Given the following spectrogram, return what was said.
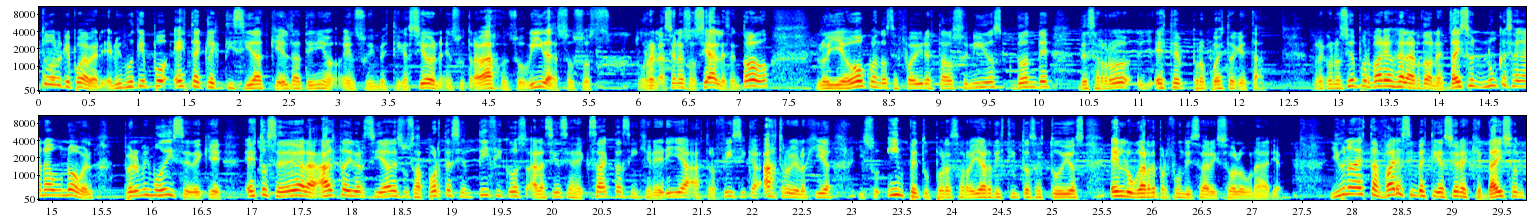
todo lo que puede haber. Y al mismo tiempo, esta eclecticidad que él ha tenido en su investigación, en su trabajo, en su vida, sus, sus, relaciones sociales, en todo, lo llevó cuando se fue a vivir a Estados Unidos, donde desarrolló este propuesto que está reconocido por varios galardones. Dyson nunca se ha ganado un Nobel, pero él mismo dice de que esto se debe a la alta diversidad de sus aportes científicos a las ciencias exactas, ingeniería, astrofísica, astrobiología y su ímpetu por desarrollar distintos estudios en lugar de profundizar en solo una área. Y una de estas varias investigaciones que Dyson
